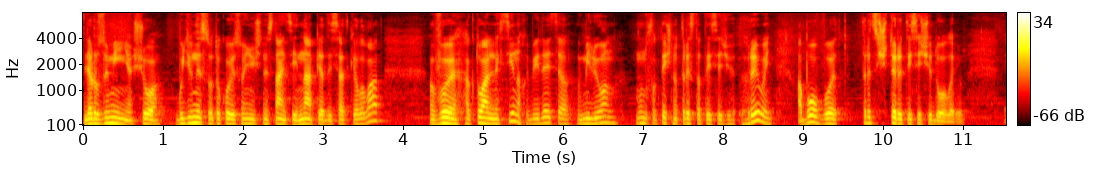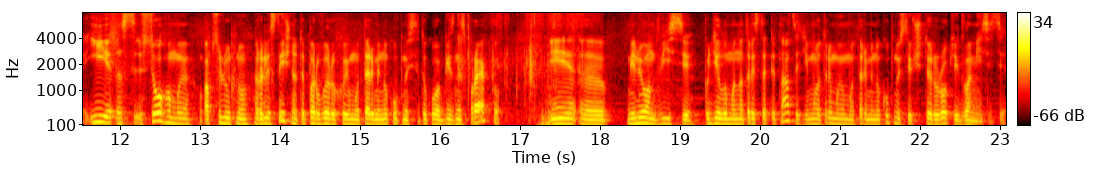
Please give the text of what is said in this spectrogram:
для розуміння, що будівництво такої сонячної станції на 50 кВт в актуальних цінах обійдеться в мільйон, ну фактично 300 тисяч гривень або в 34 тисячі доларів. І з цього ми абсолютно реалістично тепер вирахуємо термін окупності такого бізнес-проекту. І е, мільйон двісті поділимо на 315, і ми отримуємо термін окупності в 4 роки і 2 місяці.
